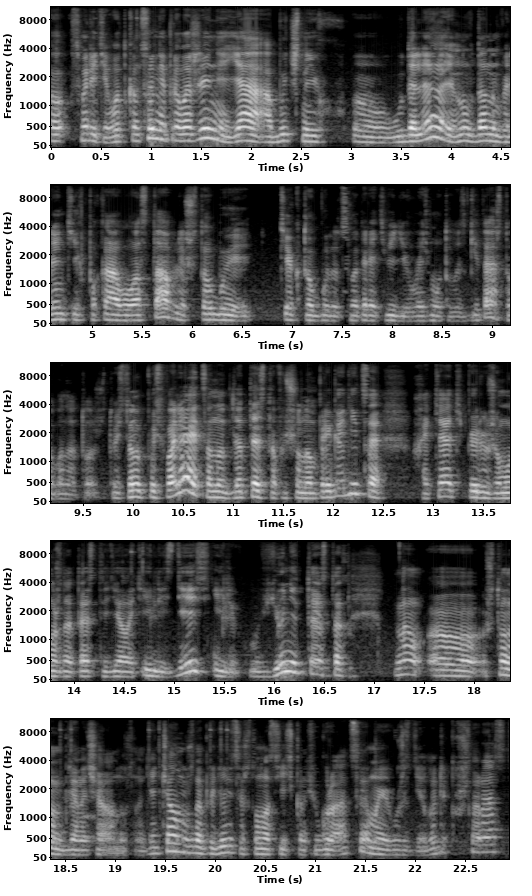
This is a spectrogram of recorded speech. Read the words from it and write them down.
Э, смотрите, вот консольные приложения, я обычно их э, удаляю, ну в данном варианте их пока его оставлю, чтобы те, кто будут смотреть видео, возьмут его с гита, чтобы она тоже. То есть оно пусть валяется, но для тестов еще нам пригодится. Хотя теперь уже можно тесты делать или здесь, или в юнит-тестах. Ну, э, что нам для начала нужно? Для начала нужно определиться, что у нас есть конфигурация. Мы ее уже сделали в прошлый раз.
